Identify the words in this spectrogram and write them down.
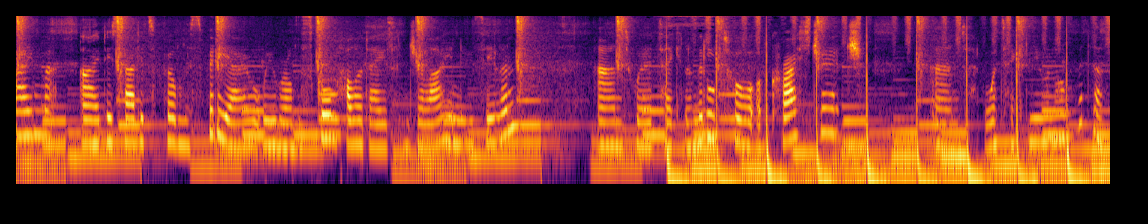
Time I decided to film this video, we were on the school holidays in July in New Zealand and we're taking a little tour of Christchurch and we're taking you along with us.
